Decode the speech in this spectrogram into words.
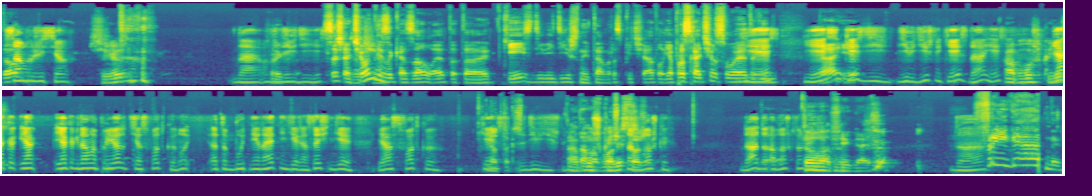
Да, Сам режиссер. Серьезно? Да, он Прикольно. на DVD есть. Слушай, а чё он не заказал этот а, кейс DVD-шный там распечатал? Я просто хочу свой этот... Есть, Да, есть, кейс, DVD-шный кейс, да, есть. Обложка Я, есть? как- я, я когда мы приеду, тебя сфоткаю. Ну, это будет не на этой неделе, а на следующей неделе. Я сфоткаю кейс так с- DVD-шный. А там обложка обложка есть? С тоже. обложкой. Да, да, обложка тоже Да есть. ладно. Фига. Да. Фрегатный.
